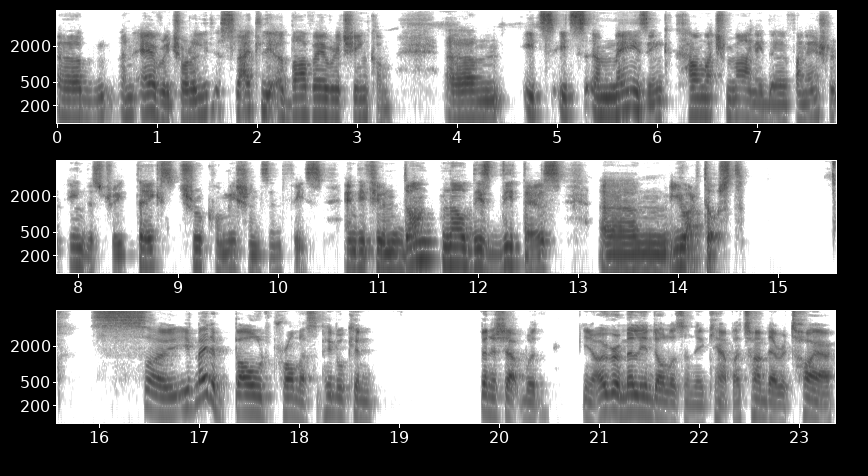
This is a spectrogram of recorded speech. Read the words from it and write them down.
um, an average or a little, slightly above average income. Um, it's it's amazing how much money the financial industry takes through commissions and fees. And if you don't know these details, um, you are toast. So you've made a bold promise that people can finish up with you know over a million dollars in their account by the time they retire.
